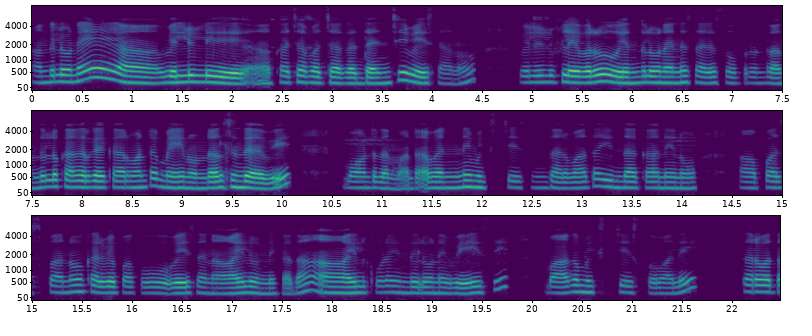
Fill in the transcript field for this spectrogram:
అందులోనే వెల్లుల్లి కచాపచాగా కచ్చాపచ్చాగా దంచి వేసాను. వెల్లుల్లి ఫ్లేవరు ఎందులోనైనా సరే సూపర్ ఉంటుంది. అందులో కాకరకాయ కారం అంటే మెయిన్ ఉండాల్సిందే అవి. బాగుంటుంది అనమాట అవన్నీ మిక్స్ చేసిన తర్వాత ఇందాక నేను పసుపును కరివేపాకు వేసాను. ఆయిల్ ఉంది కదా ఆ ఆయిల్ కూడా ఇందులోనే వేసి బాగా మిక్స్ చేసుకోవాలి. తర్వాత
